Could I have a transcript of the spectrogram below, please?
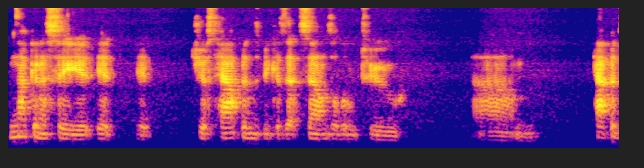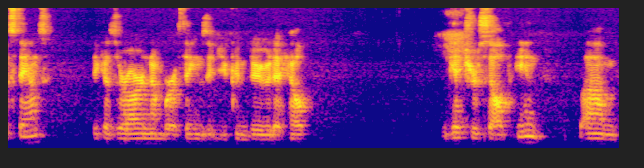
I'm not going to say it it just happens because that sounds a little too um, happenstance. Because there are a number of things that you can do to help get yourself in um,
